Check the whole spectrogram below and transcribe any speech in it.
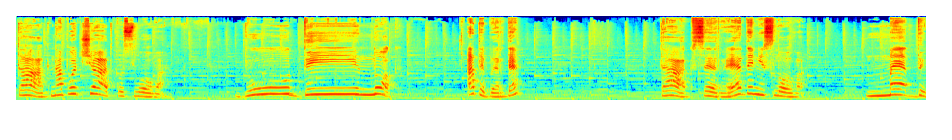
Так, на початку слова. Будинок. А тепер де? Так, всередині слова мед.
